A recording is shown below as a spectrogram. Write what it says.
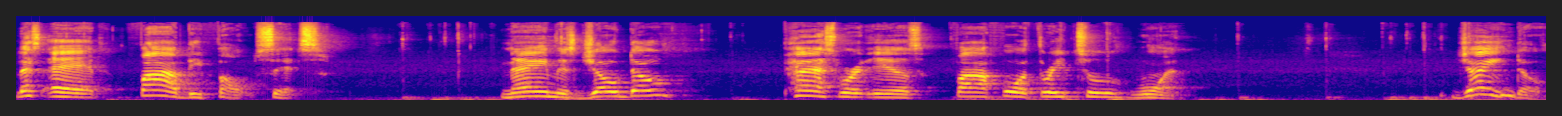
Let's add five default sets. Name is Joe Doe. Password is 54321. Jane Doe.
